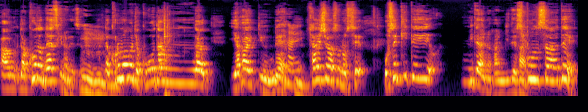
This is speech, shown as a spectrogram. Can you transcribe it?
あの、だから講談大好きなんですよ。うんうんだこのままじゃ講談がやばいっていうんで、はい。最初はそのせ、お席亭みたいな感じで、スポンサーで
